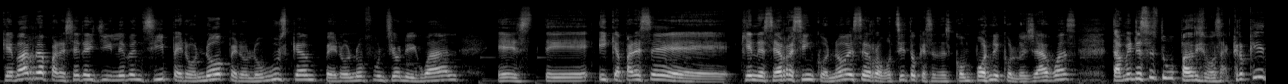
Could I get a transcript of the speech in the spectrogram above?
que va a reaparecer AG-11, sí, pero no, pero lo buscan, pero no funciona igual. Este, y que aparece, ¿quién es? R5, ¿no? Ese robotcito que se descompone con los yaguas. También eso estuvo padrísimo. O sea, creo que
